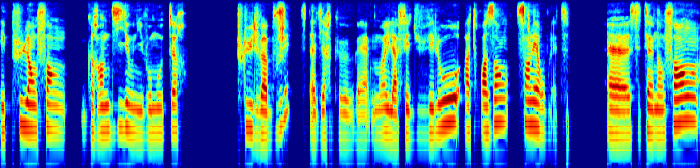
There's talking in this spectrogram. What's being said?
Et plus l'enfant grandit au niveau moteur, plus il va bouger. C'est-à-dire que ben, moi, il a fait du vélo à 3 ans sans les roulettes. Euh, c'était un enfant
